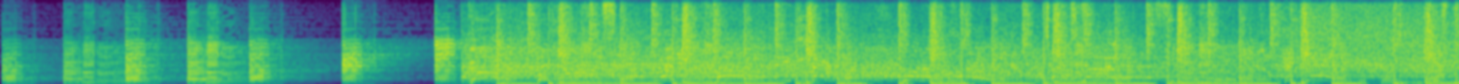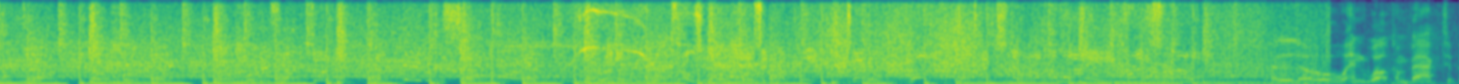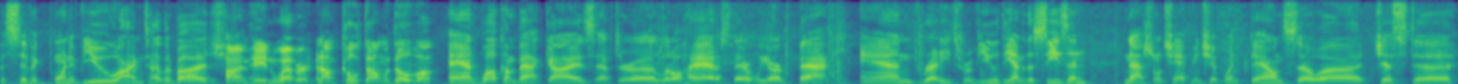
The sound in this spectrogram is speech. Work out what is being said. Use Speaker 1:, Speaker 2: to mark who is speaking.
Speaker 1: Throws
Speaker 2: to Pacific Point of View. I'm Tyler Budge.
Speaker 3: I'm Hayden Weber.
Speaker 4: And I'm Colt Almadova.
Speaker 2: And welcome back, guys. After a little hiatus there, we are back and ready to review the end of the season. National championship went down, so uh, just uh,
